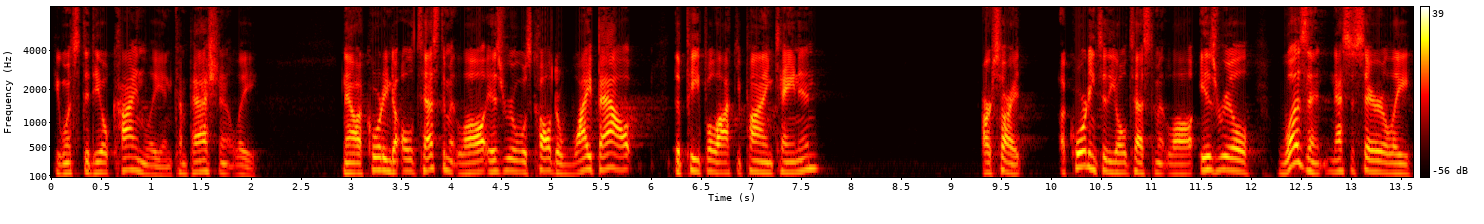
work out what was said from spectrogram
He wants to deal kindly and compassionately. Now, according to Old Testament law, Israel was called to wipe out the people occupying Canaan or sorry, according to the Old Testament law, Israel wasn't necessarily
